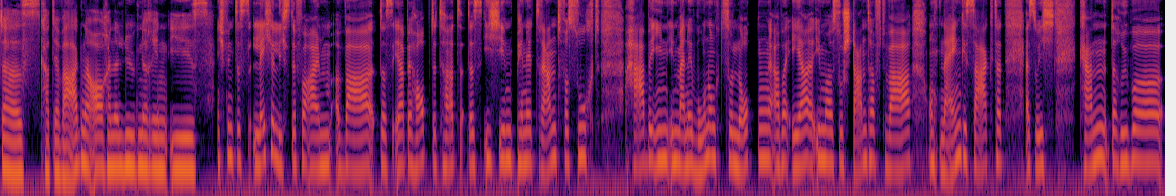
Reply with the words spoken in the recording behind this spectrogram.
dass Katja Wagner auch eine Lügnerin ist. Ich finde, das Lächerlichste vor allem war, dass er behauptet hat, dass ich ihn penetrant versucht habe, ihn in meine Wohnung zu locken, aber er immer so standhaft war und Nein gesagt hat. Also ich kann darüber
